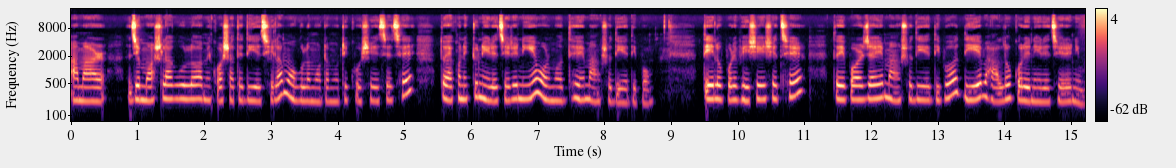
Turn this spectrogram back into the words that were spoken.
আমার যে মশলাগুলো আমি কষাতে দিয়েছিলাম, ওগুলো মোটামুটি কষে এসেছে। তো এখন একটু নেড়ে চেড়ে নিয়ে ওর মধ্যে মাংস দিয়ে দিব। তেল ওপরে ভেসে এসেছে। তো এই পর্যায়ে মাংস দিয়ে দিব, দিয়ে ভালো করে নেড়ে ছেড়ে নিব।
